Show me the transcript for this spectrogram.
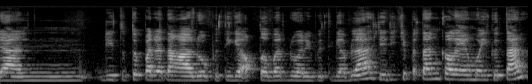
dan ditutup pada tanggal 23 Oktober 2013. Jadi cepetan kalau yang mau ikutan.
